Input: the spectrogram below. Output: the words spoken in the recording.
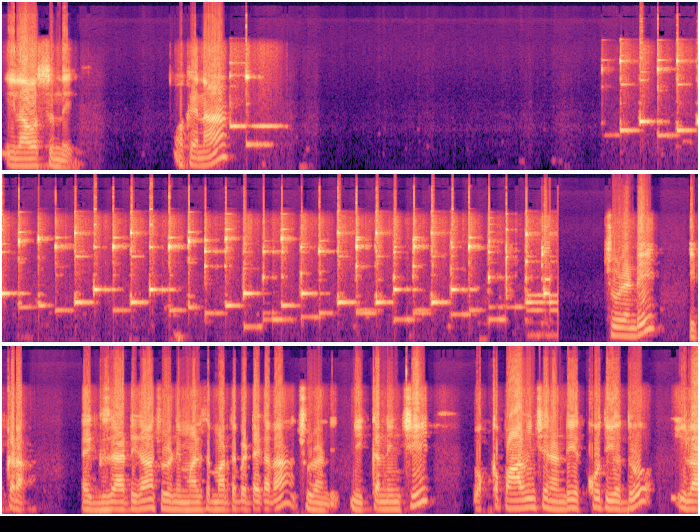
ఇలా వస్తుంది. ఓకేనా? చూడండి ఇక్కడ. ఎగ్జాక్ట్గా చూడండి మడత మడత పెట్టే కదా చూడండి. ఇక్కడ నుంచి ఒక్క పావించేనండి ఎక్కువ తీయొద్దు. ఇలా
